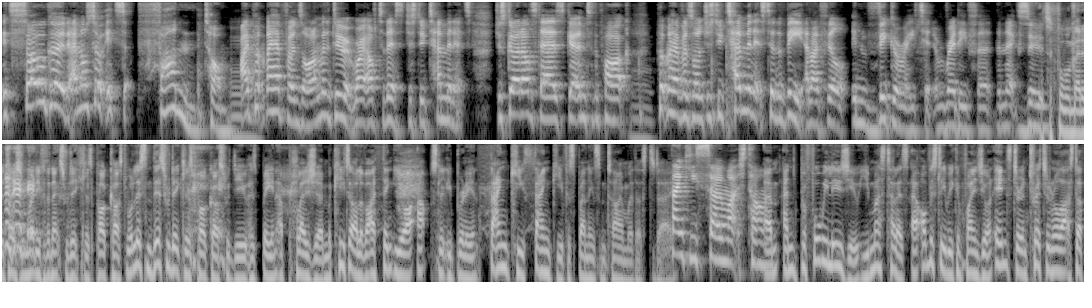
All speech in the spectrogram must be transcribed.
It's so good. And also, it's fun, Tom. Mm. I put my headphones on. I'm going to do it right after this. Just do 10 minutes. Just go downstairs, get into the park, Mm. put my headphones on, just do 10 minutes to the beat, and I feel invigorated and ready for the next Zoom. It's a form of meditation ready for the next ridiculous podcast. Well, listen, this ridiculous podcast with you has been a pleasure. Miquita Oliver, I think you are absolutely brilliant. Thank you, thank you for spending some time with us today. Thank you so much, Tom. Um, and before we lose you, you must tell us. Uh, obviously, we can find you on Insta and Twitter and all that stuff.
